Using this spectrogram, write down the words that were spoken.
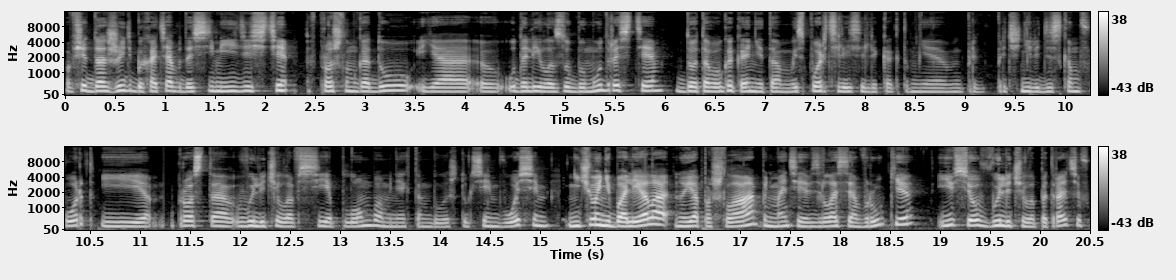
Вообще дожить бы хотя бы до 70. В прошлом году я э, удалила зубы мудрости до того, как они там испортились или как-то мне причинили дискомфорт. И просто вылечила все пломбы, у меня их там было штук 7-8. Ничего не болело, но я пошла, понимаете, я взяла себя в руки и все вылечила, потратив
